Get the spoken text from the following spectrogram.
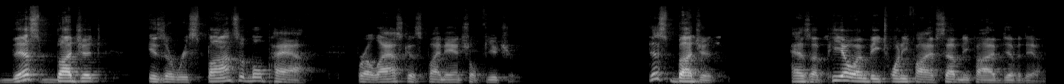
This budget is a responsible path for Alaska's financial future. This budget has a POMV 2575 dividend.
